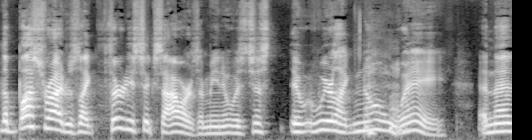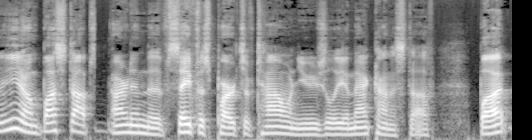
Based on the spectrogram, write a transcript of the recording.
The bus ride was like 36 hours. I mean, it was just, it, we were like, no way. And then, you know, bus stops aren't in the safest parts of town usually and that kind of stuff. But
